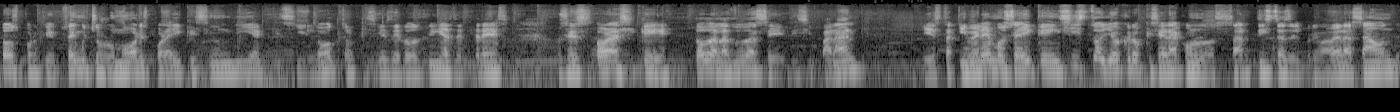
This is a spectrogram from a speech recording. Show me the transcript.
porque pues, hay muchos rumores por ahí que si un día, que si el otro, que si es de dos días, de tres. Pues ahora sí que todas las dudas se disiparán y, está, y veremos ahí que, insisto, yo creo que será con los artistas del Primavera Sound,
